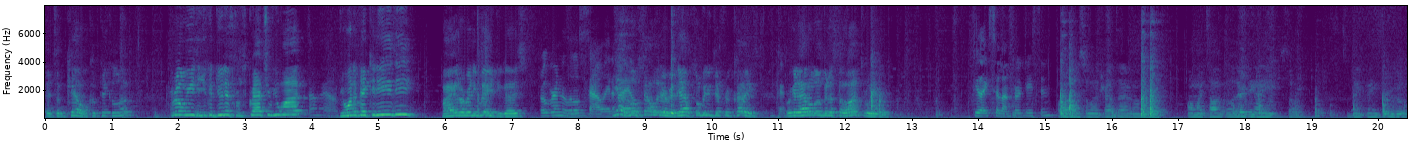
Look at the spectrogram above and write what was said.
and some kale. Come take a look. Real easy. You can do this from scratch if you want. Oh, wow. If you want to make it easy, buy it already made, you guys. Over in the little salad Yeah, aisle. little salad area. They have so many different kinds. Okay. We're gonna add a little bit of cilantro here. Do you like cilantro, Jason? Oh, I love cilantro. I have to have it on, on my tacos, everything I eat. So it's a big thing. There we go.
